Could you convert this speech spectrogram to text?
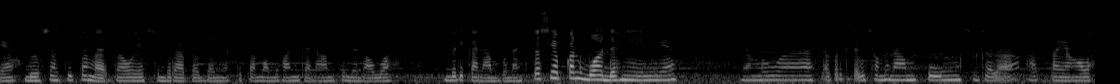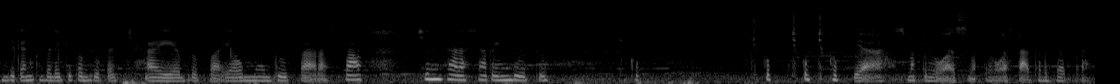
Ya dosa kita nggak tahu ya seberapa banyak kita memohonkan ampun dan Allah memberikan ampunan. Kita siapkan wadahnya ini ya yang luas agar kita bisa menampung segala apa yang Allah berikan kepada kita berupa cahaya berupa ilmu berupa rasa cinta rasa rindu itu cukup cukup cukup cukup ya. Semakin luas semakin luas tak terbatas.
